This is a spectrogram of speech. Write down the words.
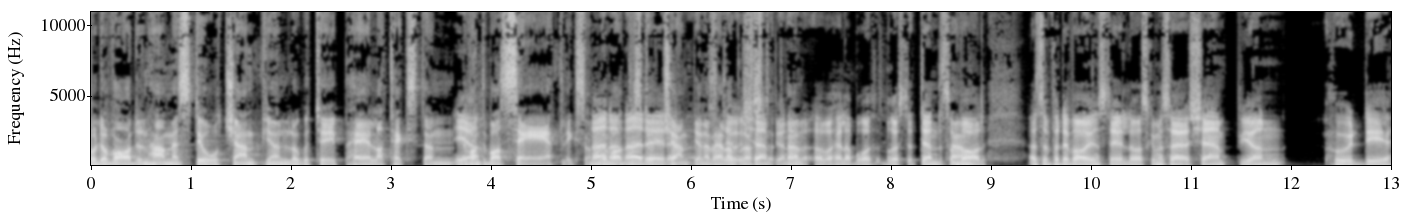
Och då var det den här med stor champion-logotyp, hela texten. Det Ja. var inte bara C liksom. Nej, det var nej, det nej, det är champion över hela Stor bröstet. Champion Ja. över, hela brö- bröstet. Den som Ja. var, alltså för det var ju en stil, då ska man säga, champion, hoodie,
